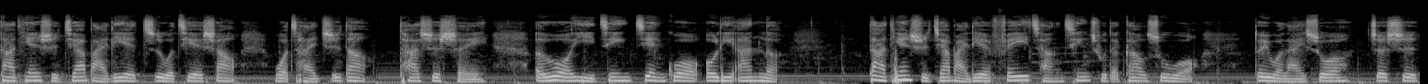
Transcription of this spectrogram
大天使加百列自我介绍，我才知道他是谁，而我已经见过欧利安了。大天使加百列非常清楚地告诉我。对我来说，这是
